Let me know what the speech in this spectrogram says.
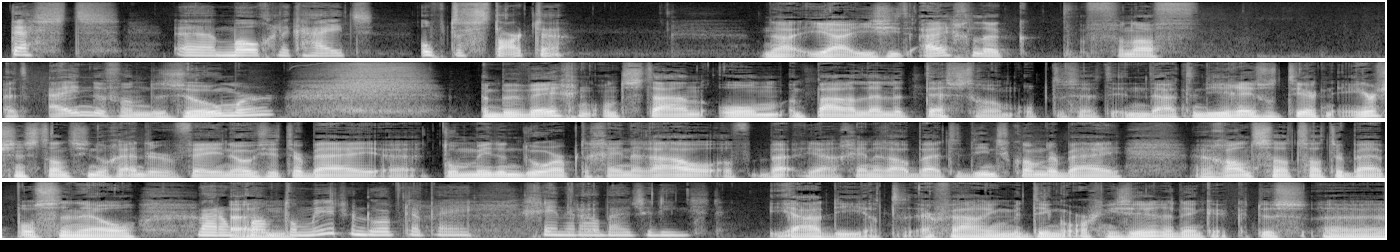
testmogelijkheid op te starten. Nou ja, je ziet eigenlijk vanaf het einde van de zomer een beweging ontstaan om een parallele teststroom op te zetten, inderdaad. En die resulteert in eerste instantie nog, en de VNO zit erbij, uh, Tom Middendorp, de generaal, of ja, generaal buitendienst kwam erbij, Randstad zat erbij, PostNL. Waarom um, kwam Tom Middendorp daarbij, generaal buitendienst? Ja, die had ervaring met dingen organiseren, denk ik. Dus uh,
